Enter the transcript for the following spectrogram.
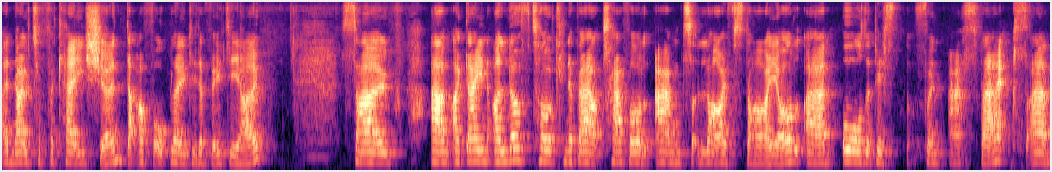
a notification that I've uploaded a video. So um, again I love talking about travel and lifestyle um, all the different aspects. Um,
